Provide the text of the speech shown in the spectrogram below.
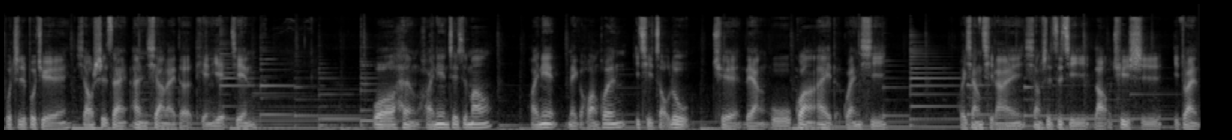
不知不觉消失在暗下来的田野间。我很怀念这只猫，怀念每个黄昏一起走路却两无挂碍的关系。回想起来，像是自己老去时一段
